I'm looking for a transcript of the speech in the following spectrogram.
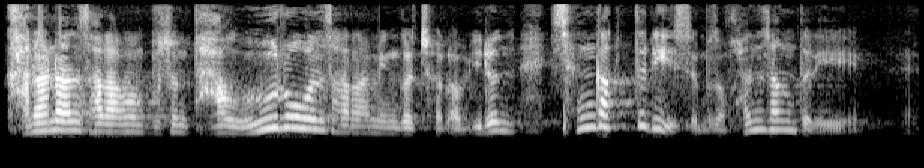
가난한 사람은 무슨 다 의로운 사람인 것처럼 이런 생각들이 있어요. 무슨 환상들이 예.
